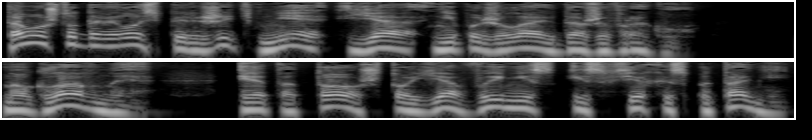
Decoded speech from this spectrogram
Того, что довелось пережить мне, я не пожелаю даже врагу. Но главное — это то, что я вынес из всех испытаний,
